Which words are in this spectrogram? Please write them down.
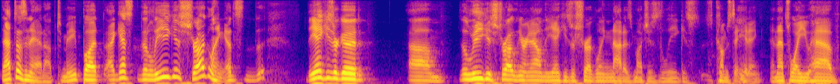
That doesn't add up to me, but I guess the league is struggling. That's the, the Yankees are good. Um, the league is struggling right now, and the Yankees are struggling not as much as the league is comes to hitting, and that's why you have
